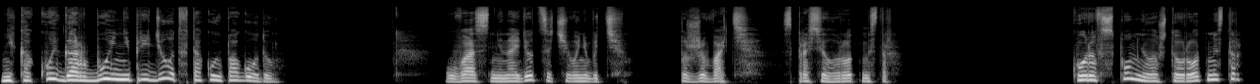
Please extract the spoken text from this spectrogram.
Никакой горбуй не придет в такую погоду. «У вас не найдется чего-нибудь пожевать?» — спросил ротмистр. Кора вспомнила, что ротмистр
